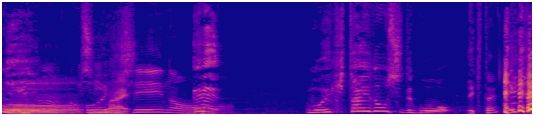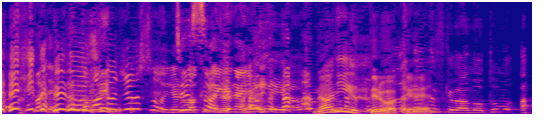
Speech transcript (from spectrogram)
んに？うん。美味しいのもう液体同士でこ液体？待ってトマトジュースを入れるわけじゃない。何言ってるわなんけですけどあのともあ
